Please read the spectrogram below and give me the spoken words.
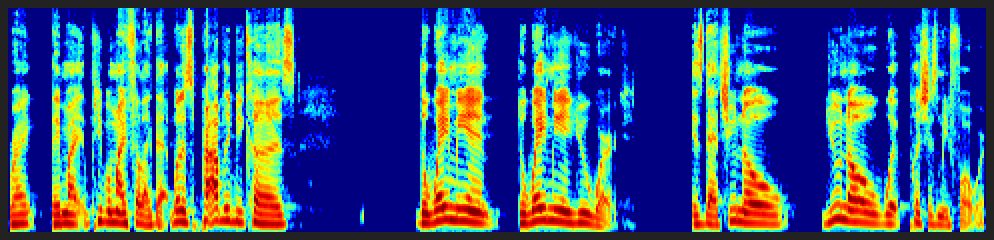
right? They might people might feel like that, but it's probably because the way me and the way me and you work is that you know you know what pushes me forward,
